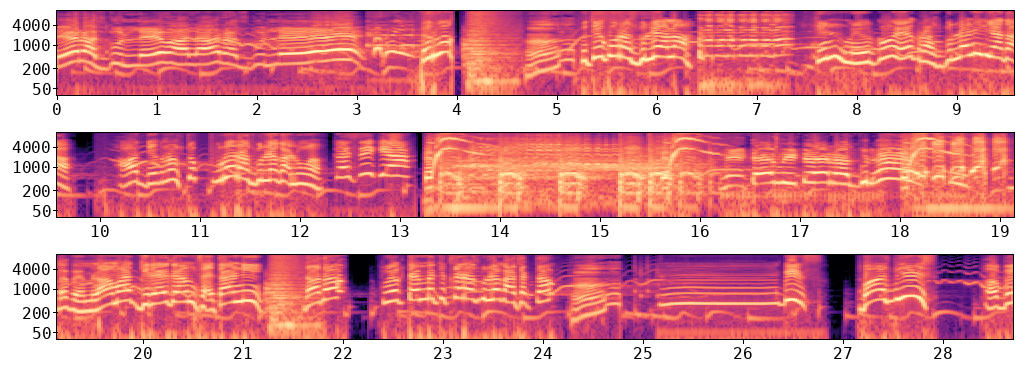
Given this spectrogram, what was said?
ए रसगुल्ले वाला रसगुल्ले। तो देखो रसगुल्ले वाला। लेकिन मेरे को एक रसगुल्ला नहीं दिया था। आज लो उसका पूरा रसगुल्ला खा लूँगा। कैसे क्या? मीठे मीठे रसगुल्ले अबे बेमला मत गिरेगा हम शैतानी दादा तू एक टाइम में कितने रसगुल्ला खा सकता? हम्म, बीस। बस बीस। अबे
